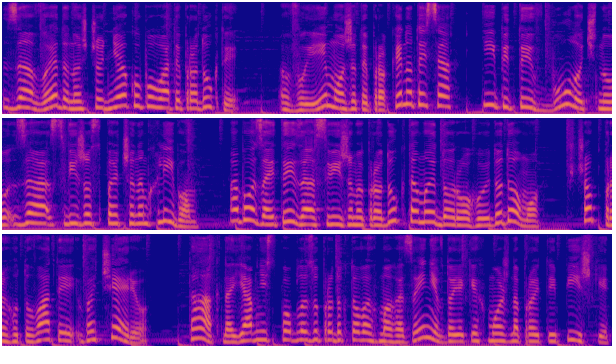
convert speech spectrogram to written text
заведено щодня купувати продукти. Ви можете прокинутися і піти в булочну за свіжоспеченим хлібом або зайти за свіжими продуктами дорогою додому, щоб приготувати вечерю. Так, наявність поблизу продуктових магазинів, до яких можна пройти пішки,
